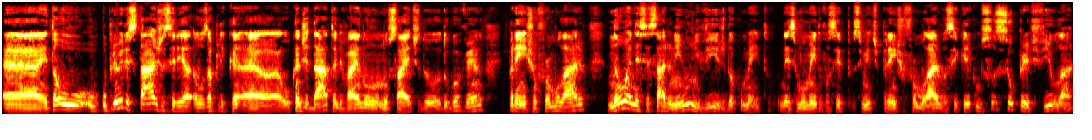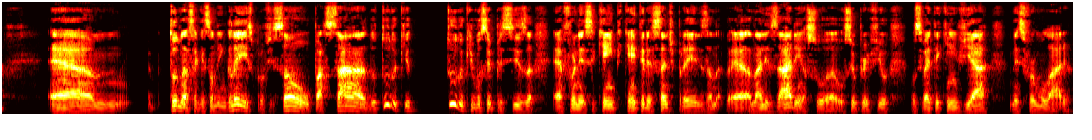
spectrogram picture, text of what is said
É, então, o, o, primeiro estágio seria os aplica é, o candidato ele vai no, no site do, do governo, preenche um formulário. Não é necessário nenhum envio de documento. Nesse momento, você simplesmente preenche o formulário, você cria como se fosse seu perfil lá. É, tudo nessa questão do inglês, profissão, o passado, tudo que tudo que você precisa é, fornecer, que é, que é interessante para eles é, analisarem a sua, o seu perfil, você vai ter que enviar nesse formulário.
